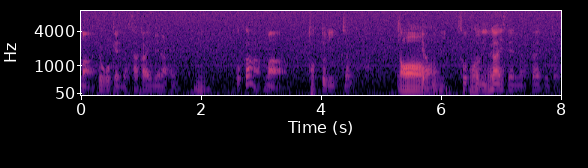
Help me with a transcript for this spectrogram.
まあ、兵庫県の境目らへんうん。とか、まあ、鳥取行っちゃうとか。逆に。鳥取大山の大山ちゃう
